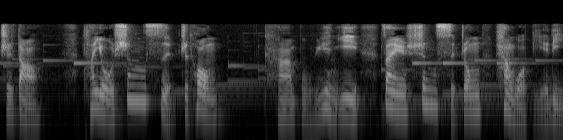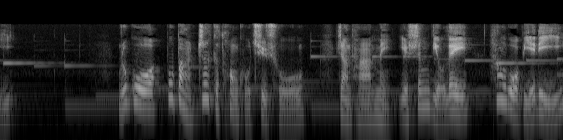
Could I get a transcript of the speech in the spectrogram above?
知道他有生死之痛，他不愿意在生死中和我别离。如果不把这个痛苦去除，让他每一生流泪和我别离，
